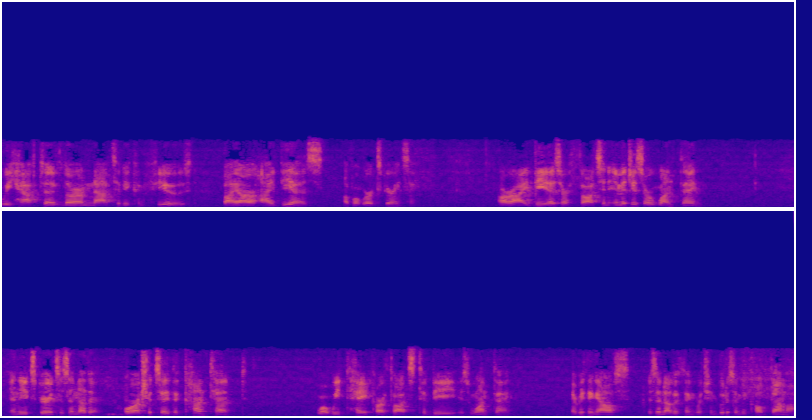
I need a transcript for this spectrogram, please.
we have to learn not to be confused by our ideas of what we're experiencing. Our ideas, our thoughts and images are one thing, and the experience is another. Or I should say, the content, what we take our thoughts to be, is one thing. Everything else is another thing, which in Buddhism we call Dhamma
